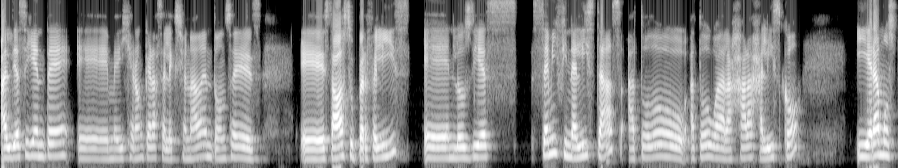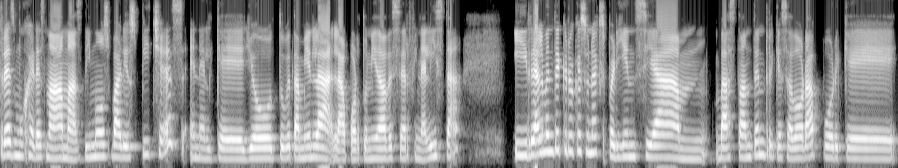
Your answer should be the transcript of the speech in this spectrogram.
Al día siguiente eh, me dijeron que era seleccionada, entonces eh, estaba súper feliz. En los 10 semifinalistas a todo, a todo Guadalajara, Jalisco, y éramos tres mujeres nada más. Dimos varios pitches en el que yo tuve también la, la oportunidad de ser finalista. Y realmente creo que es una experiencia mm, bastante enriquecedora porque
